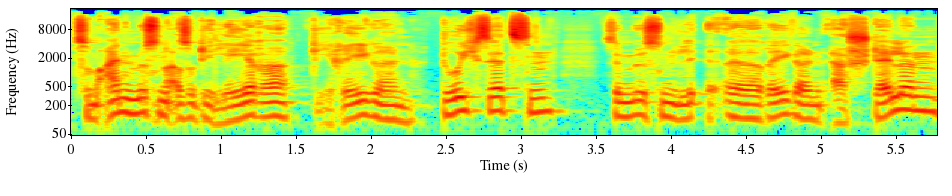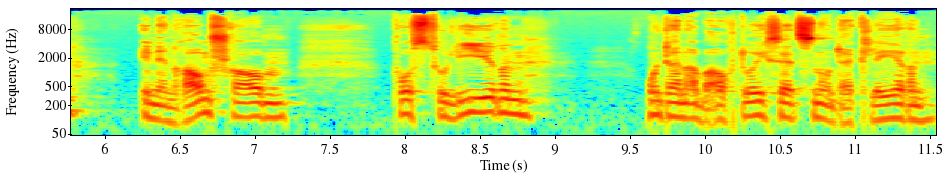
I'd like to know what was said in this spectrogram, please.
Zum einen müssen also die Lehrer die Regeln durchsetzen, sie müssen äh, Regeln erstellen, in den Raum schrauben, postulieren und dann aber auch durchsetzen und erklären.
